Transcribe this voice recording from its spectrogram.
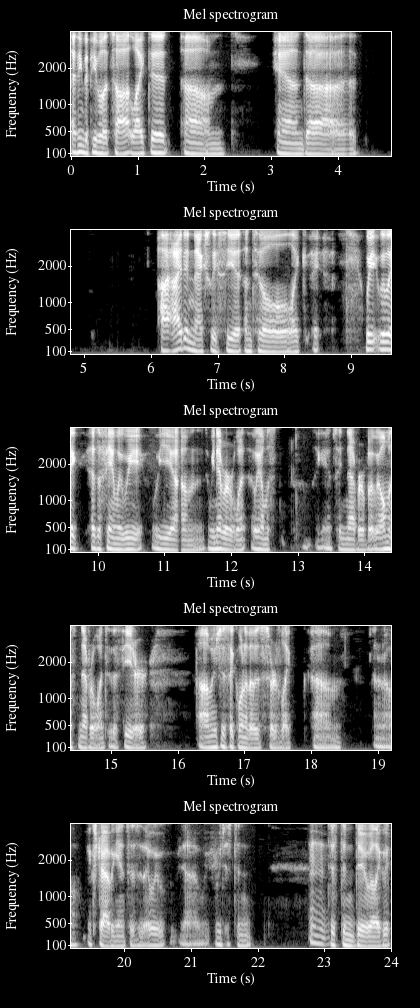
I think the people that saw it liked it, um, and uh, I, I, didn't actually see it until like we, we like as a family we we um, we never went we almost I can't say never but we almost never went to the theater. Um, it was just like one of those sort of like um, I don't know extravagances that we uh, we, we, just didn't mm-hmm. just didn't do. Like we,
